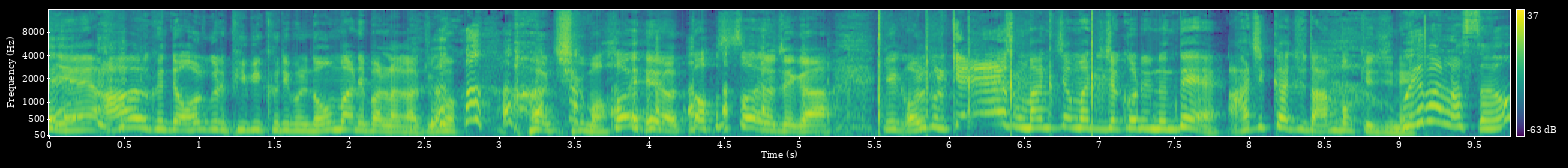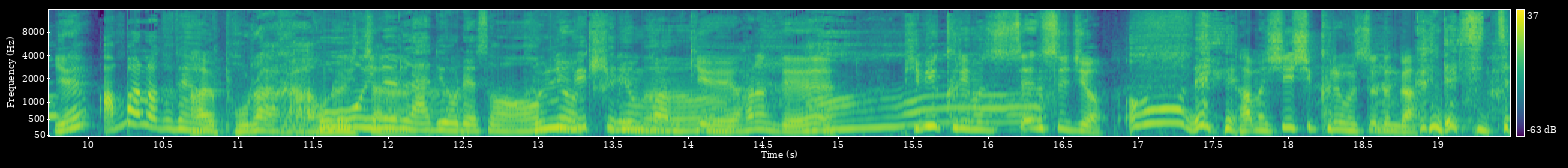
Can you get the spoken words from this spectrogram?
네. 예. 아우, 근데 얼굴에 비비크림을 너무 많이 발라가지고, 아, 지금 허예요. 떴어요, 제가. 얼굴 계속 만지작만지작 거리는데, 아직까지도 안 벗겨지네. 왜 발랐어요? 예? 안 발라도 되는. 아, 보라가 오늘 보이는. 라디오에서 그럼요, 비비크림은. 김영과 함께 하는데, 아. 비비크림은 센스죠. 어, 네. 다음은 CC크림을 쓰든가. 근데 진짜.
